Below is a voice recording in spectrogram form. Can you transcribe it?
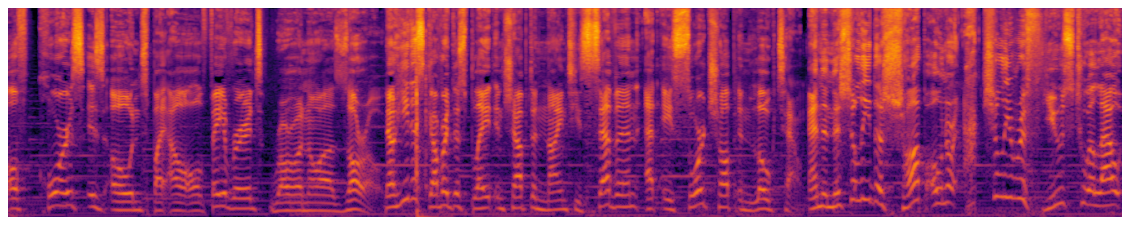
of course is owned by our old favorite, Roronoa Zoro. Now he discovered this in chapter 97 at a sword shop in Loguetown. And initially the shop owner actually refused to allow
